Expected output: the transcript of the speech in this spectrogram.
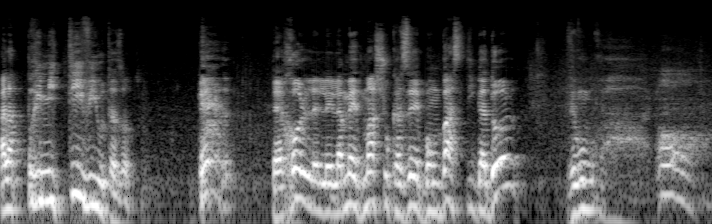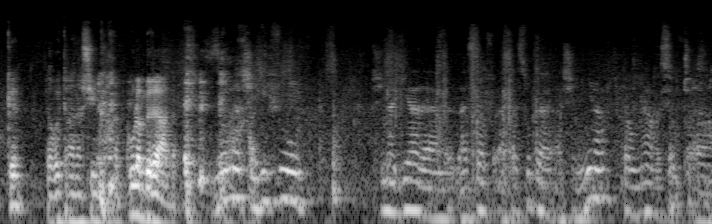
על הפרימיטיביות הזאת. כן? אתה יכול ללמד משהו כזה בומבסטי גדול, והוא... כן, אתה רואה את האנשים ככה, כולם ברעדה. זה אומר שלפני שנגיע ל- לסוף, הפסוק השני, שאתה אומר בסוף, ה-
